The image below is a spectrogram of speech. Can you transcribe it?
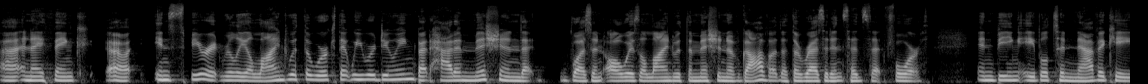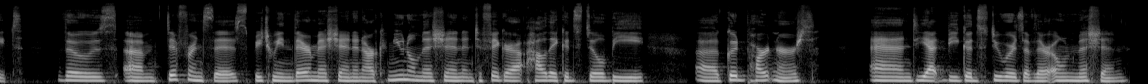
Uh, and I think uh, in spirit really aligned with the work that we were doing, but had a mission that wasn't always aligned with the mission of GAVA that the residents had set forth. And being able to navigate those um, differences between their mission and our communal mission and to figure out how they could still be uh, good partners and yet be good stewards of their own mission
